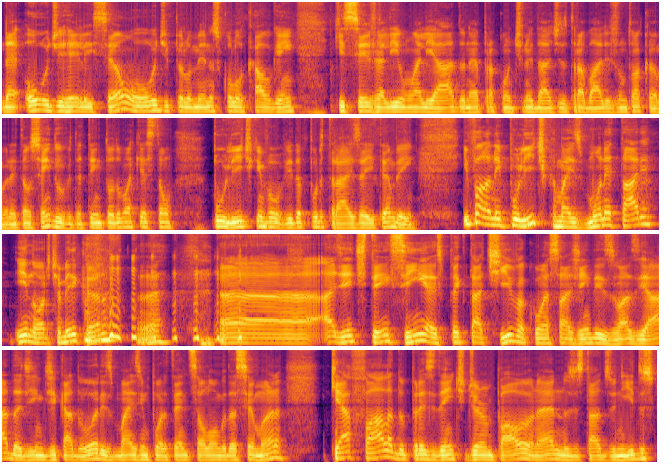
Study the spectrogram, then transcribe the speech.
né, ou de reeleição, ou de pelo menos colocar alguém que seja ali um aliado né, para a continuidade do trabalho junto à Câmara. Então, sem dúvida, tem toda uma questão política envolvida por trás aí também. E falando em política, mas monetária e norte-americana, né, uh, a gente tem sim a expectativa com essa agenda esvaziada de indicadores mais importantes ao longo da semana que é a fala do presidente Jerome Powell, né, nos Estados Unidos,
